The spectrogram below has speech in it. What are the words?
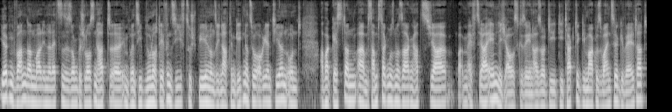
irgendwann dann mal in der letzten Saison beschlossen hat, äh, im Prinzip nur noch defensiv zu spielen und sich nach dem Gegner zu orientieren. Und aber gestern, am Samstag muss man sagen, hat es ja beim FCA ähnlich ausgesehen. Also die, die Taktik, die Markus Weinzel gewählt hat,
